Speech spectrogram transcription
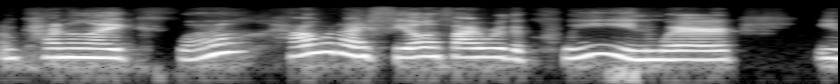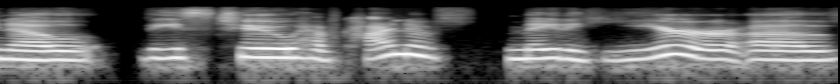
i'm kind of like well how would i feel if i were the queen where you know these two have kind of made a year of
